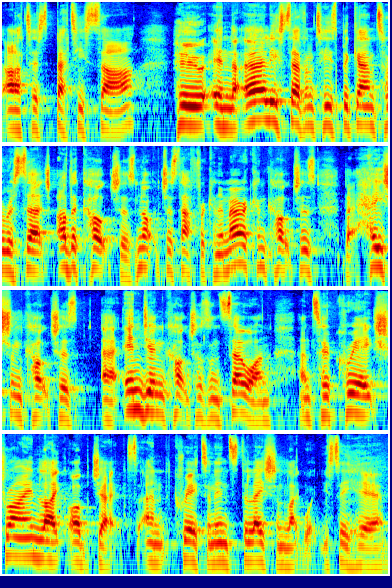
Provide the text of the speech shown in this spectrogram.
artist Betty Saar, who in the early 70s began to research other cultures, not just African American cultures, but Haitian cultures, uh, Indian cultures, and so on, and to create shrine like objects and create an installation like what you see here.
